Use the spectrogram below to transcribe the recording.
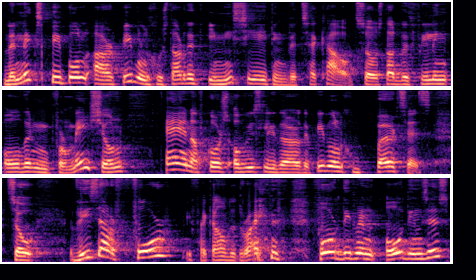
The next people are people who started initiating the checkout, so started filling all their information, and of course, obviously, there are the people who purchase. So these are four, if I counted right, four different audiences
